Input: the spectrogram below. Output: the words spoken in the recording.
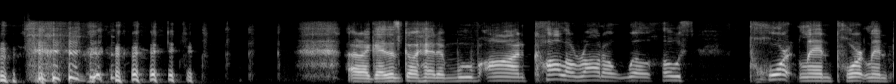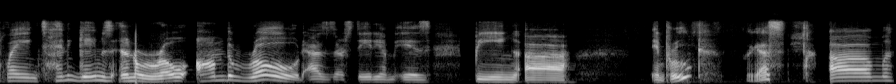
All right, guys, let's go ahead and move on. Colorado will host Portland. Portland playing 10 games in a row on the road as their stadium is being uh, improved, I guess. Um,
